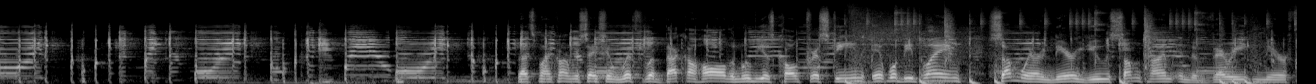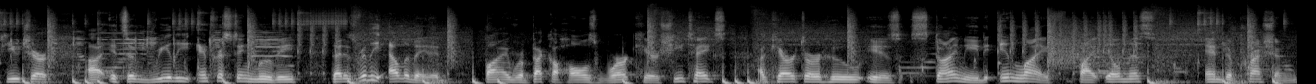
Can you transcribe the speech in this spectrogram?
That's my conversation with Rebecca Hall. The movie is called Christine. It will be playing somewhere near you sometime in the very near future. Uh, it's a really interesting movie that is really elevated by Rebecca Hall's work here. She takes a character who is stymied in life by illness and depression.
